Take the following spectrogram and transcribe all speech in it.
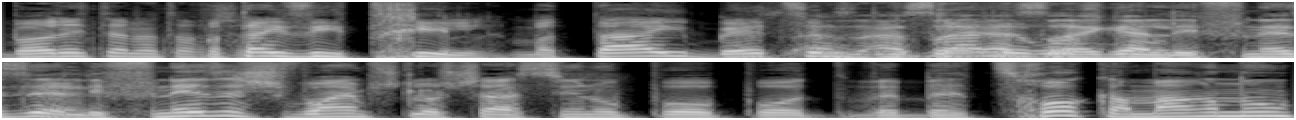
בוא ניתן אותו עכשיו. מתי זה התחיל? מתי בעצם אז, אז, אז רגע? לפני זה, כן. לפני זה שבועיים שלושה עשינו פה pod, ובצחוק אמרנו,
